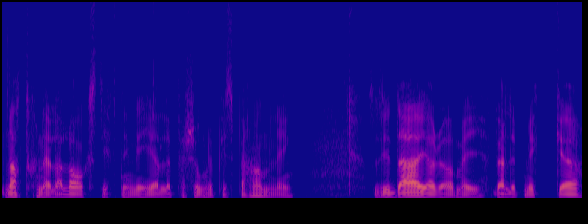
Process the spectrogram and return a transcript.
nationella lagstiftning när det gäller personuppgiftsbehandling. Så det är där jag rör mig väldigt mycket.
